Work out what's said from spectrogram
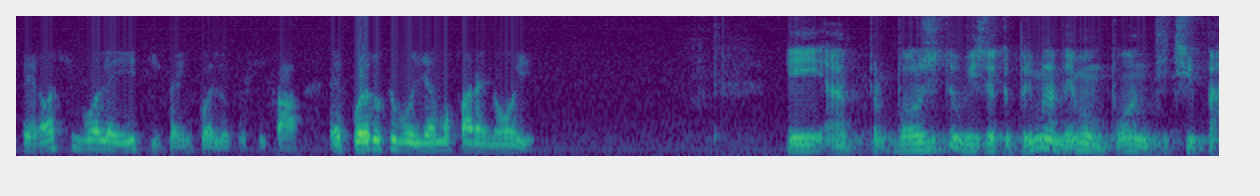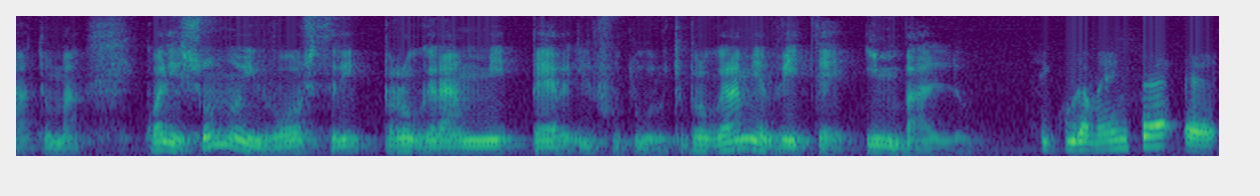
però ci vuole etica in quello che si fa, è quello che vogliamo fare noi. E a proposito, visto che prima l'abbiamo un po' anticipato, ma quali sono i vostri programmi per il futuro? Che programmi avete in ballo? Sicuramente, eh,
